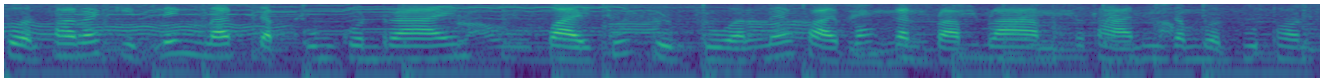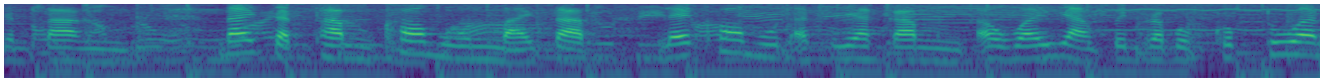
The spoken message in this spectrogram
ส่วนภารกิจเร่งรัดจับกลุ่มคนร้าย ฝ่ายชุดสืบสวนและฝ่ายป้องกันปราบปราม สถานีตำรวจภูธรกันตัง ได้จัดทำข้อมูลหมายจับ และข้อมูลอาชญากรรม เอาไว้อย่างเป็นระบบครบถ้วน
